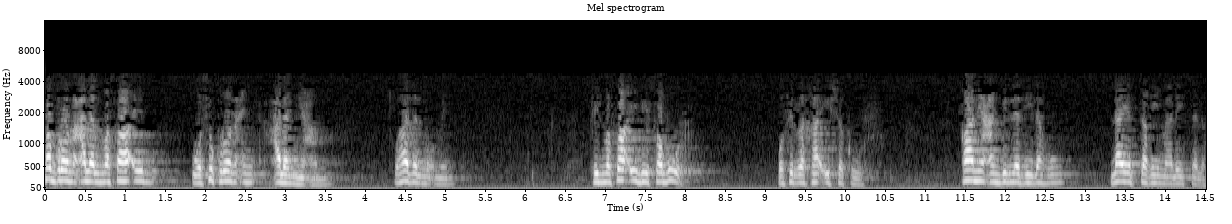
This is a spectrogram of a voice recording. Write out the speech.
صبر على المصائب وشكر على النعم. وهذا المؤمن في المصائب صبور وفي الرخاء شكور قانعا بالذي له لا يبتغي ما ليس له.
